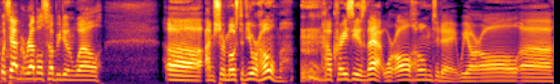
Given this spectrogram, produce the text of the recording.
What's happening, Rebels? Hope you're doing well. Uh, I'm sure most of you are home. How crazy is that? We're all home today. We are all uh,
